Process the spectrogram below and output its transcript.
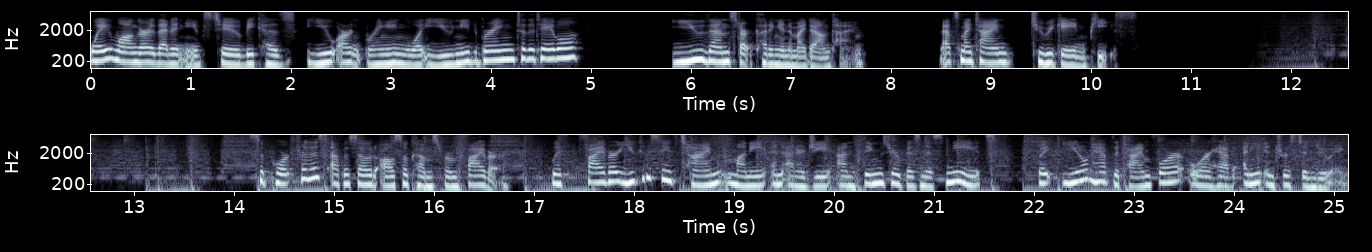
way longer than it needs to because you aren't bringing what you need to bring to the table, you then start cutting into my downtime. That's my time to regain peace. Support for this episode also comes from Fiverr. With Fiverr, you can save time, money, and energy on things your business needs, but you don't have the time for or have any interest in doing.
